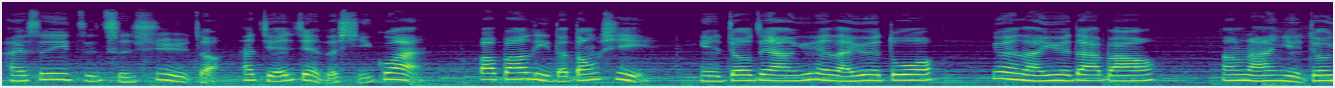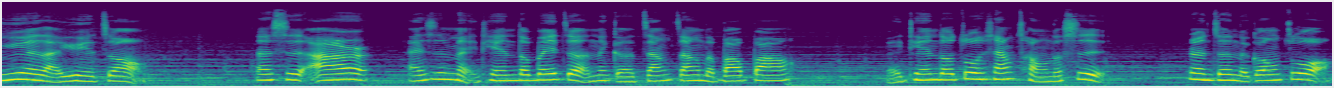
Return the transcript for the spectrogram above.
还是一直持续着他节俭的习惯，包包里的东西也就这样越来越多，越来越大包，当然也就越来越重。但是阿二还是每天都背着那个脏脏的包包，每天都做相同的事，认真的工作。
